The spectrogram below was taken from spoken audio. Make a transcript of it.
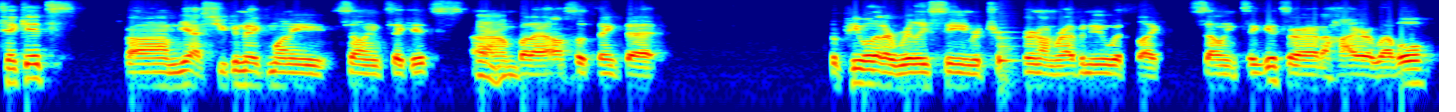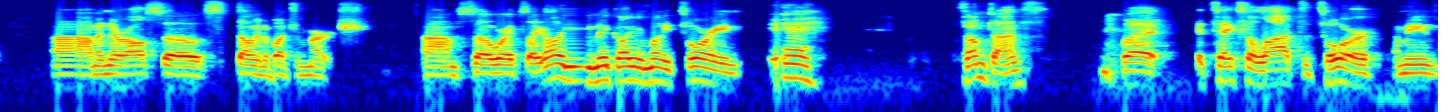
Tickets, um, yes, you can make money selling tickets, Yeah. um, but I also think that the people that are really seeing return on revenue with like selling tickets are at a higher level, um, and they're also selling a bunch of merch. Um, so where it's like, oh, you make all your money touring, eh, sometimes, but it takes a lot to tour. I mean,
